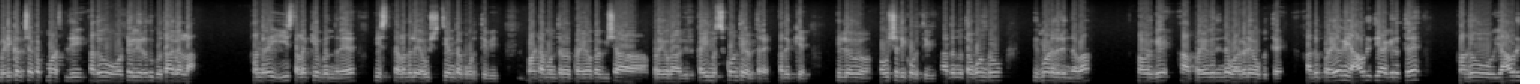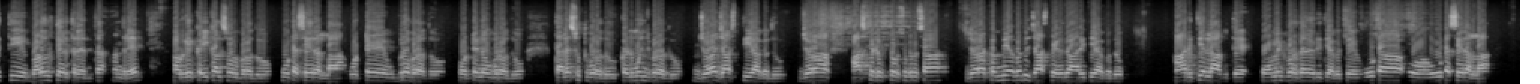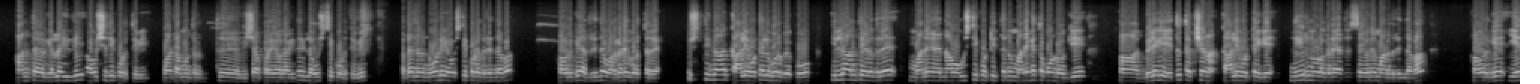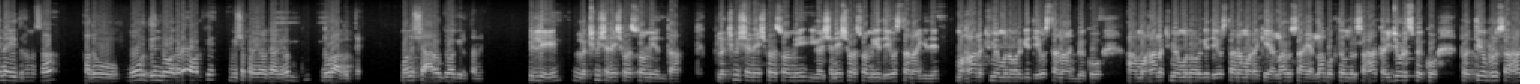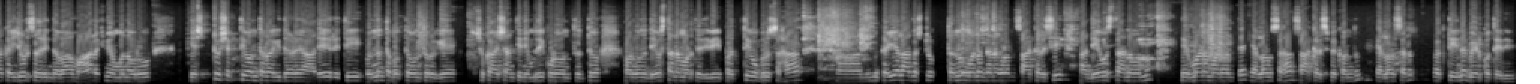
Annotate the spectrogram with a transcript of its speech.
ಮೆಡಿಕಲ್ ಚೆಕಪ್ ಮಾಡಿಸ್ಲಿ ಅದು ಹೋಟೆಲ್ ಇರೋದು ಗೊತ್ತಾಗಲ್ಲ. ಅಂದ್ರೆ ಈ ಸ್ಥಳಕ್ಕೆ ಬಂದ್ರೆ ಈ ಸ್ಥಳದಲ್ಲಿ ಔಷಧಿ ಅಂತ ಕೊಡ್ತೀವಿ. ಮಾಟ ಮಂತ್ರ ಪ್ರಯೋಗ, ವಿಷ ಪ್ರಯೋಗ ಆಗಿರ್, ಕೈ ಮುಸುಕು ಅಂತ ಹೇಳ್ತಾರೆ ಅದಕ್ಕೆ. ಇಲ್ಲ ಔಷಧಿ ಕೊಡ್ತೀವಿ. ಅದನ್ನು ತಗೊಂಡು ಇದ್ ಮಾಡೋದ್ರಿಂದವ ಅವ್ರಿಗೆ ಆ ಪ್ರಯೋಗದಿಂದ ಹೊರಗಡೆ ಹೋಗುತ್ತೆ. ಅದು ಪ್ರಯೋಗ ಯಾವ ರೀತಿ ಆಗಿರುತ್ತೆ, ಅದು ಯಾವ ರೀತಿ ಬಳಲ್ತಾ ಇರ್ತಾರೆ ಅಂತ ಅಂದ್ರೆ ಅವ್ರಿಗೆ ಕೈ ಕಾಲು ಸೋಲ್ ಬರೋದು, ಊಟ ಸೇರಲ್ಲ, ಹೊಟ್ಟೆ ಉಬ್ರ ಬರೋದು, ಹೊಟ್ಟೆ ನೋವು ಬರೋದು ತಲೆ ಸುತ್ತು ಬರೋದು ಕಣ್ಮುಂಜ್ ಬರೋದು, ಜ್ವರ ಜಾಸ್ತಿ ಆಗೋದು, ಜ್ವರ ಹಾಸ್ಪಿಟಲ್ ತೋರಿಸಿದ್ರು ಸಹ ಜ್ವರ ಕಮ್ಮಿ ಆಗೋದು, ಜಾಸ್ತಿ ಆಗೋದು, ಆ ರೀತಿ ಆಗೋದು. ಆ ರೀತಿಯೆಲ್ಲ ಆಗುತ್ತೆ. ವಾಮಿಟ್ ಬರದ ರೀತಿ ಆಗುತ್ತೆ. ಊಟ ಊಟ ಸೇರಲ್ಲ. ಅಂತವ್ರಿಗೆಲ್ಲ ಇಲ್ಲಿ ಔಷಧಿ ಕೊಡ್ತೀವಿ. ಮಾಟ ಮಂತ್ರದ ವಿಷ ಪ್ರಯೋಗ ಆಗಿದೆ ಇಲ್ಲಿ ಔಷಧಿ ಕೊಡ್ತೀವಿ. ಅದನ್ನು ನೋಡಿ ಔಷಧಿ ಕೊಡೋದ್ರಿಂದ ಅವ್ರಿಗೆ ಅದರಿಂದ ಹೊರಗಡೆ ಬರ್ತಾರೆ. ಇಷ್ಟು ದಿನ ಖಾಲಿ ಹೋಟೆಲ್ ಬರಬೇಕು. ಇಲ್ಲ ಅಂತ ಹೇಳಿದ್ರೆ ಮನೆ, ನಾವು ಔಷಧಿ ಕೊಟ್ಟಿದ್ದನ್ನು ಮನೆಗೆ ತಗೊಂಡೋಗಿ ಆ, ಬೆಳಿಗ್ಗೆ ಎದ್ದ ತಕ್ಷಣ ಖಾಲಿ ಹೊಟ್ಟೆಗೆ ನೀರಿನೊಳಗಡೆ ಅದು ಸೇವನೆ ಮಾಡೋದ್ರಿಂದ ಅವ್ರಿಗೆ ಏನೇ ಇದ್ರು ಸಹ ಅದು ಮೂರ್ ದಿನದೊಳಗಡೆ ಅವ್ರಿಗೆ ವಿಷ ಪ್ರಯೋಗ ಆಗಿರೋದು ದೂರ ಆಗುತ್ತೆ. ಮನುಷ್ಯ ಆರೋಗ್ಯವಾಗಿರ್ತಾನೆ. ಇಲ್ಲಿ ಲಕ್ಷ್ಮೀ ಶನೇಶ್ವರ ಸ್ವಾಮಿ ಅಂತ. ಲಕ್ಷ್ಮೀ ಶನೇಶ್ವರ ಸ್ವಾಮಿ, ಈಗ ಶನೇಶ್ವರ ಸ್ವಾಮಿಗೆ ದೇವಸ್ಥಾನ ಆಗಿದೆ. ಮಹಾಲಕ್ಷ್ಮಿ ಅಮ್ಮನವರಿಗೆ ದೇವಸ್ಥಾನ ಆಗ್ಬೇಕು. ಆ ಮಹಾಲಕ್ಷ್ಮಿ ಅಮ್ಮನವರಿಗೆ ದೇವಸ್ಥಾನ ಮಾಡಕ್ಕೆ ಎಲ್ಲರೂ ಸಹ, ಎಲ್ಲಾ ಭಕ್ತಂದ್ರು ಸಹ ಕೈ ಜೋಡಿಸ್ಬೇಕು. ಪ್ರತಿಯೊಬ್ರು ಸಹ ಕೈ ಜೋಡಿಸೋದ್ರಿಂದವ ಮಹಾಲಕ್ಷ್ಮಿ ಅಮ್ಮನವರು ಎಷ್ಟು ಶಕ್ತಿವಂತರಾಗಿದ್ದಾಳೆ ಅದೇ ರೀತಿ ಬಂದಂತ ಭಕ್ತವಂತರಿಗೆ ಸುಖ, ಶಾಂತಿ, ನೆಮ್ಮದಿ ಕೊಡುವಂಥದ್ದು ಅವ್ರಿಗೊಂದು ದೇವಸ್ಥಾನ ಮಾಡ್ತಾ ಇದೀವಿ ಪ್ರತಿಯೊಬ್ರು ಸಹ ನಿಮ್ಮ ಕೈಯಲ್ಲಾದಷ್ಟು ತನು ಮನ ಧನಗಳನ್ನು ಸಹಕರಿಸಿ ಆ ದೇವಸ್ಥಾನವನ್ನು ನಿರ್ಮಾಣ ಮಾಡುವಂತೆ ಎಲ್ಲರೂ ಸಹ ಸಹಕರಿಸಬೇಕೆಂದು ಎಲ್ಲರೂ ಸಹ ಭಕ್ತಿಯಿಂದ ಬೇಡ್ಕೊತಾ ಇದೀವಿ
